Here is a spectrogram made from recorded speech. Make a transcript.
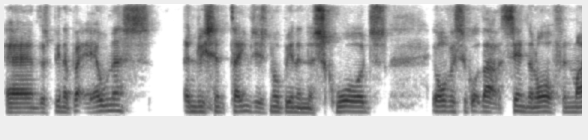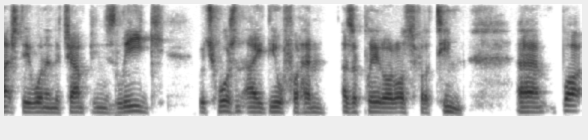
Um, there's been a bit of illness in recent times. He's not been in the squads. He obviously got that sending off in match day one in the Champions League, which wasn't ideal for him as a player or us for a team. Um, but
